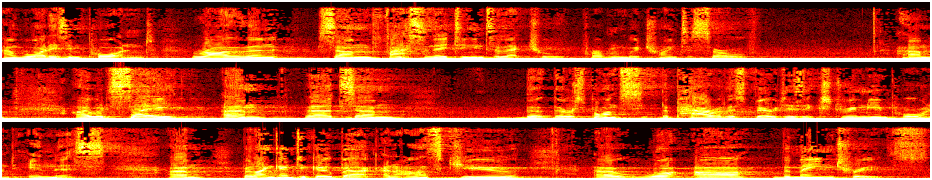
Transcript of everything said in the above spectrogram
and what is important rather than some fascinating intellectual problem we're trying to solve. Um, I would say um, that um, the, the, response, the power of the Spirit is extremely important in this. Um, but I'm going to go back and ask you, uh, what are the main truths?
